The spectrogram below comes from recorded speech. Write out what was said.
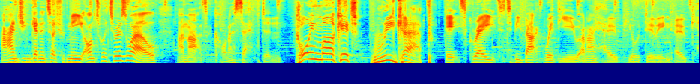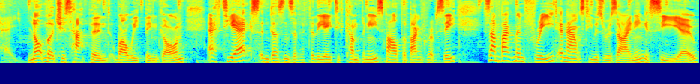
and you can get in touch with me on Twitter as well. I'm at Connor Sefton. Coin Market Recap. It's great to be back with you, and I hope you're doing okay. Not much has happened while we've been gone. FTX and dozens of affiliated companies filed for bankruptcy. Sam Bankman Fried announced he was resigning as CEO.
